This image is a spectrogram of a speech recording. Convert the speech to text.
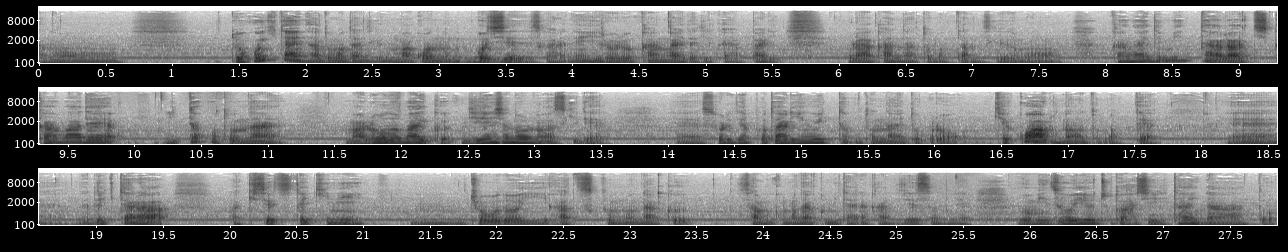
あのー旅行行きたいなと思ったんですけどまあこのご時世ですからねいろいろ考えた結果やっぱりこれはあかんなと思ったんですけども考えてみたら近場で行ったことないまあロードバイク自転車乗るのが好きで、えーそれでポタリング行ったことないところ結構あるなと思って、えーできたら、まあ季節的に、うん、ちょうどいい暑くもなく寒くもなくみたいな感じですんで海沿いをちょっと走りたいなと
